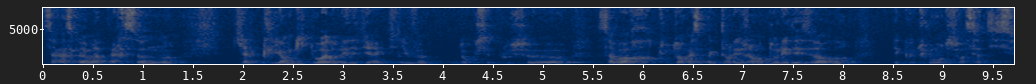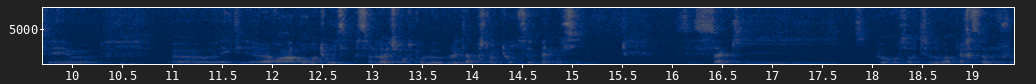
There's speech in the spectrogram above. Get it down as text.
Ça reste quand même la personne qui a le client qui doit donner des directives. Donc c'est plus euh, savoir, tout en respectant les gens, donner des ordres et que tout le monde soit satisfait. Euh, avoir un bon retour de ces personnes-là. Je pense que le, le tapage nocturne, c'est le même aussi. C'est ça qui, qui, peut ressortir de ma personne, je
